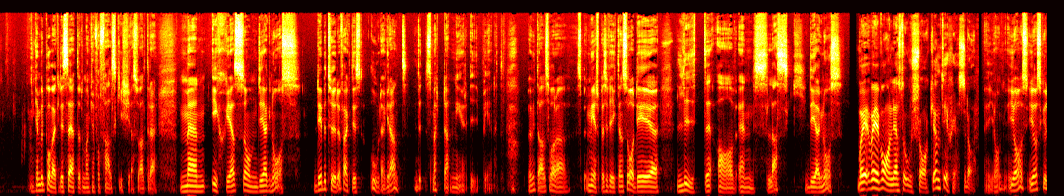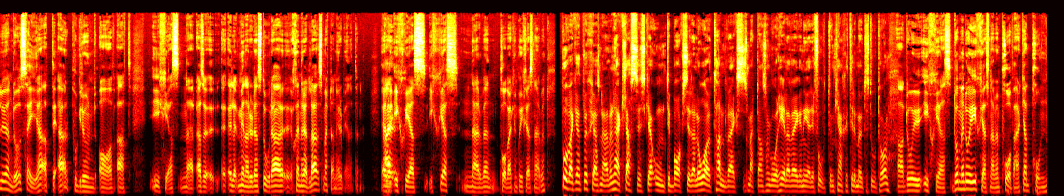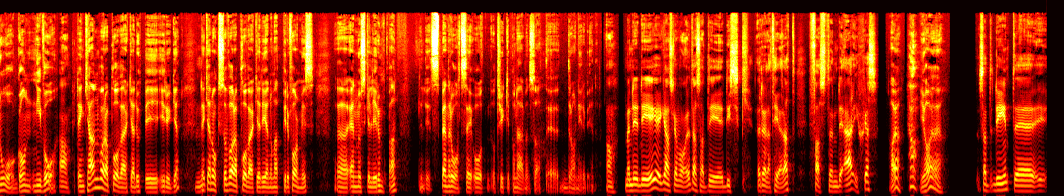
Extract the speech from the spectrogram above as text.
den kan bli påverkad i sätet och man kan få falsk ischias och allt det där. Men ischias som diagnos, det betyder faktiskt ordagrant smärta ner i benet. Det behöver inte alls vara mer specifikt än så. Det är lite av en slaskdiagnos. Vad är, vad är vanligaste orsaken till ischias idag? Jag, jag, jag, skulle ju ändå säga att det är på grund av att ischias när, alltså, eller menar du den stora eh, generella smärtan nere i benet? Eller, eller ischias, ischias nerven, påverkan på ischiasnerven? Påverkat på ischiasnerven, den här klassiska ont i baksida lår, tandvärkssmärtan som går hela vägen ner i foten, kanske till och med ut till stortån. Ja, då är ju ischias, då, men då är ischiasnerven påverkad på någon nivå. Ja. Den kan vara påverkad uppe i, i ryggen. Den kan också vara påverkad genom att piriformis, eh, en muskel i rumpan, spänner åt sig och, och trycker på nerven så att det drar ner i benet. Ja, men det, det är ganska vanligt alltså att det är diskrelaterat fastän det är ischias. Ja, ja. ja, ja, ja. Så att det är inte,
